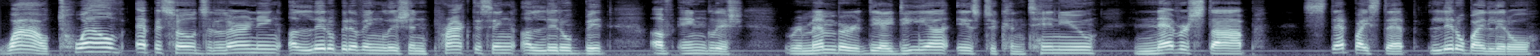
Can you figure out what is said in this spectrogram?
Wow, 12 episodes learning a little bit of English and practicing a little bit of English. Remember, the idea is to continue, never stop, step by step, little by little.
